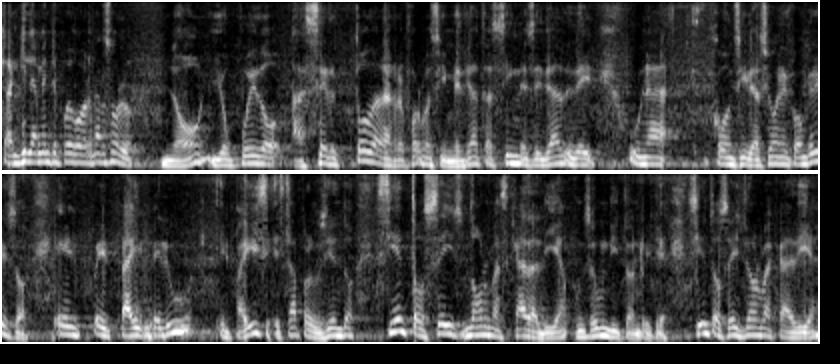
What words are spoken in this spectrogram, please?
tranquilamente puede gobernar solo. No, yo puedo hacer todas las reformas inmediatas sin necesidad de una conciliación en el Congreso. El, Perú, el país está produciendo 106 normas cada día, un segundito Enrique, 106 normas cada día,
